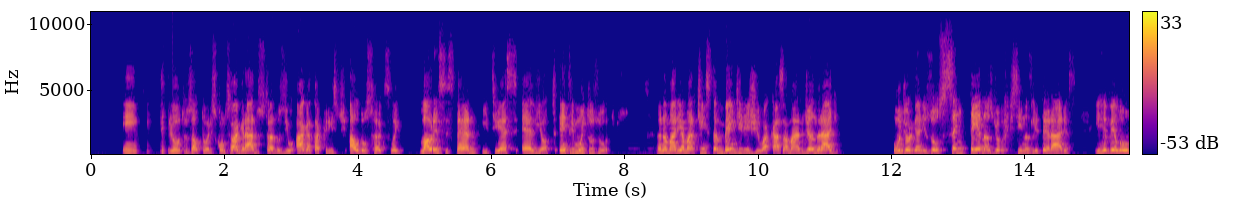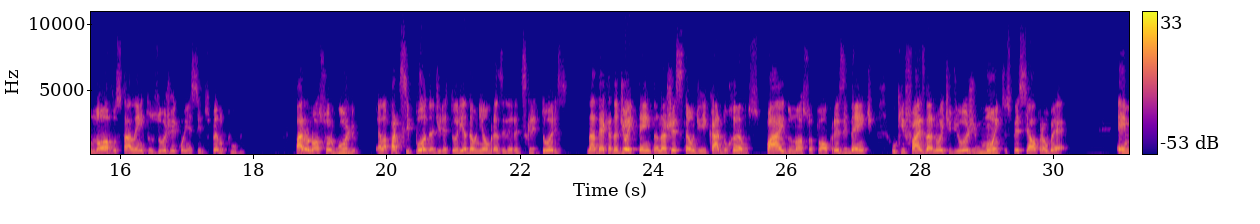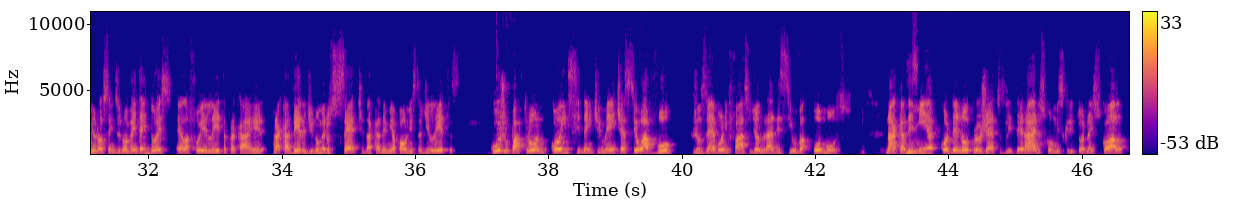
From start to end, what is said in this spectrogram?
Entre outros autores consagrados, traduziu Agatha Christie, Aldous Huxley, Lawrence Stern e T.S. Eliot, entre muitos outros. Ana Maria Martins também dirigiu a Casa Mário de Andrade, onde organizou centenas de oficinas literárias e revelou novos talentos hoje reconhecidos pelo público. Para o nosso orgulho, ela participou da diretoria da União Brasileira de Escritores na década de 80, na gestão de Ricardo Ramos, pai do nosso atual presidente, o que faz da noite de hoje muito especial para a UBE. Em 1992, ela foi eleita para a cadeira de número 7 da Academia Paulista de Letras, cujo patrono, coincidentemente, é seu avô, José Bonifácio de Andrade Silva, o moço. Na academia, coordenou projetos literários como escritor na escola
